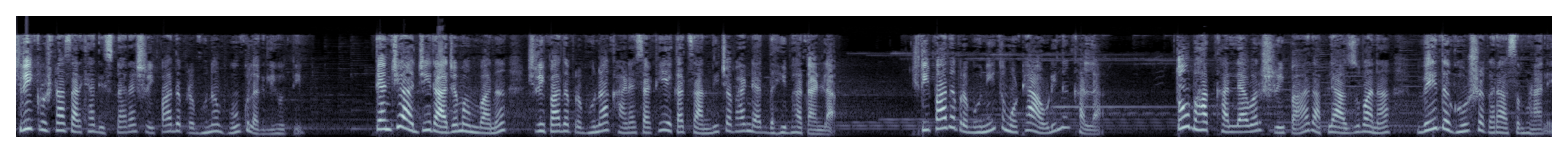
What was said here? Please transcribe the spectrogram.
श्रीकृष्णासारख्या दिसणाऱ्या श्रीपाद प्रभूंना भूक लागली होती. त्यांची आजी राजमंबानं श्रीपाद प्रभूंना खाण्यासाठी एका चांदीच्या भांड्यात दहीभात आणला. श्रीपाद प्रभूंनी तो मोठ्या आवडीनं खाल्ला. तो भात खाल्ल्यावर श्रीपाद आपल्या आजोबांना वेदघोष करा असं म्हणाले.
